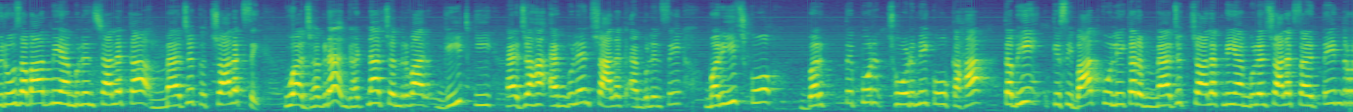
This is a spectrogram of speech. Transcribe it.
फिरोजाबाद में एंबुलेंस चालक का मैजिक चालक से हुआ झगड़ा। घटना चंद्रवार गीट की है, जहाँ एंबुलेंस चालक एंबुलेंस से मरीज़ को बरतपुर छोड़ने को कहा। तभी किसी बात को लेकर मैजिक चालक ने एंबुलेंस चालक सत्येंद्र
